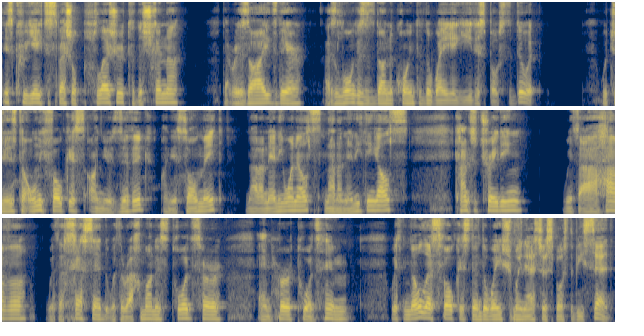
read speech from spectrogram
This creates a special pleasure to the Shekhinah that resides there as long as it's done according to the way a Yid is supposed to do it, which is to only focus on your zivig, on your soulmate, not on anyone else, not on anything else, concentrating with a ahava, with a chesed, with a rachmanis towards her, and her towards him, with no less focus than the way Esrei is supposed to be said.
